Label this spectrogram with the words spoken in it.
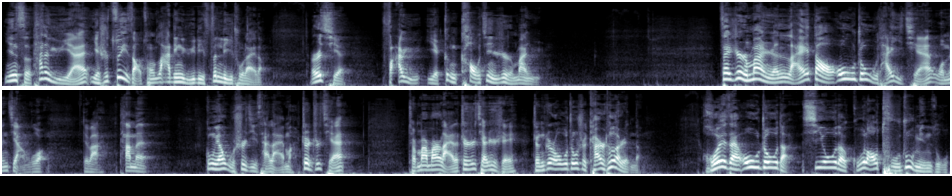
因此，它的语言也是最早从拉丁语里分离出来的，而且法语也更靠近日耳曼语。在日耳曼人来到欧洲舞台以前，我们讲过，对吧？他们公元五世纪才来嘛，这之前。这慢慢来的。这之前是谁？整个欧洲是凯尔特人的，活跃在欧洲的西欧的古老土著民族，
